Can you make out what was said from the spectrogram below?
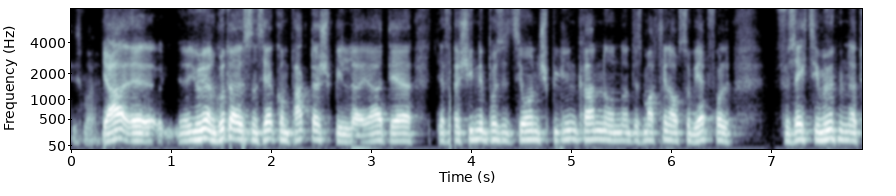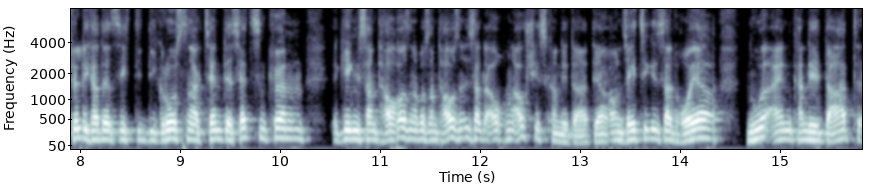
diesmal. Ja, äh, Julian Gutter ist ein sehr kompakter Spieler, ja, der, der verschiedene Positionen spielen kann und, und das macht ihn auch so wertvoll für 60 München. Natürlich hat er jetzt nicht die, die großen Akzente setzen können gegen Sandhausen, aber Sandhausen ist halt auch ein Aufstiegskandidat. Ja. Und 60 ist halt heuer nur ein Kandidat,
